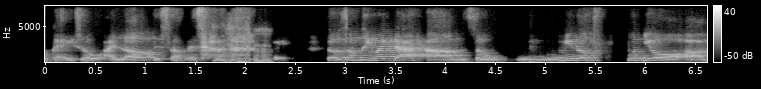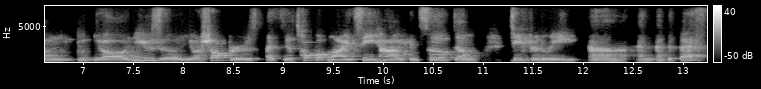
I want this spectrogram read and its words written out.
Okay, so I love this service. so something like that. Um, so you know put your um, put your user, your shoppers as your top of mind. See how you can serve them differently uh, and at the best.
